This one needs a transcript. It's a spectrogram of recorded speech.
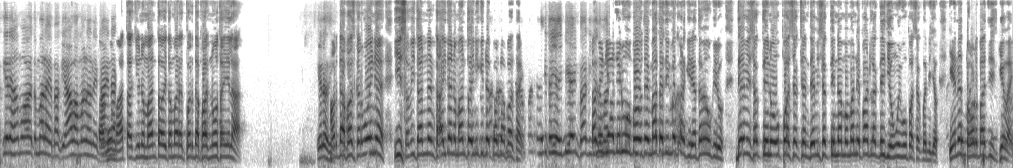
અત્યારે સામો આવે તો બાકી. આવા માણસને કાંઈ તમે ના માતાજીને માનતા હોય તમારે પર્દાફાશ નો થાય એલા. એનાથી પર્દાફાશ કરવો હોય ને એ સંવિધાન ને કાયદા ને માનતો એની કીધે પર્દાફાશ થાય. તમે ત્યાં જઈને હું બહુ થાય માતાજીને વખાણ કર્યા તમે શું કર્યું? દેવી શક્તિનો ઉપાસક છે દેવી શક્તિ નામ મને પાંચ લાખ દઈ દો હું ઉપાસક બની જાઉં. એને તોડબાજી જ કહેવાય.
